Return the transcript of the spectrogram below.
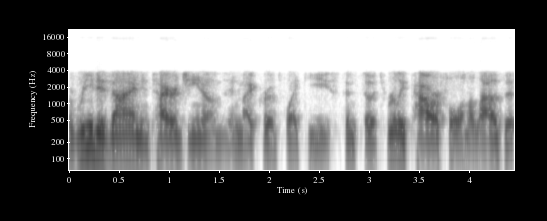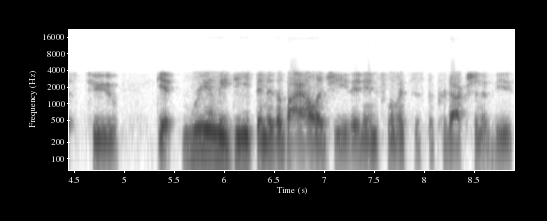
redesign entire genomes in microbes like yeast. And so it's really powerful and allows us to get really deep into the biology that influences the production of these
